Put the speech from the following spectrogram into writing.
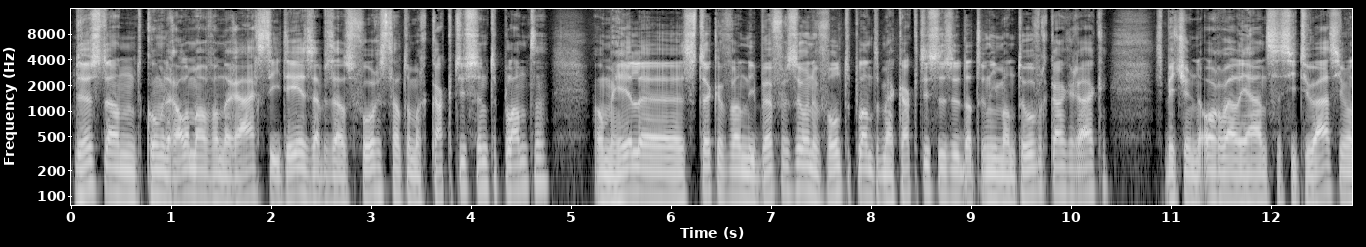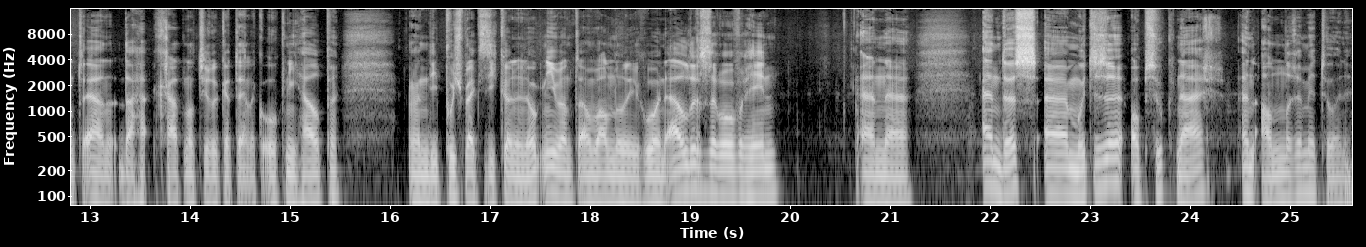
Dus dan komen er allemaal van de raarste ideeën. Ze hebben zelfs voorgesteld om er cactussen te planten. Om hele stukken van die bufferzone vol te planten met cactussen, zodat er niemand over kan geraken. Dat is een beetje een Orwelliaanse situatie, want dat gaat natuurlijk uiteindelijk ook niet helpen. En die pushbacks die kunnen ook niet, want dan wandel je gewoon elders eroverheen. En, uh, en dus uh, moeten ze op zoek naar een andere methode.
